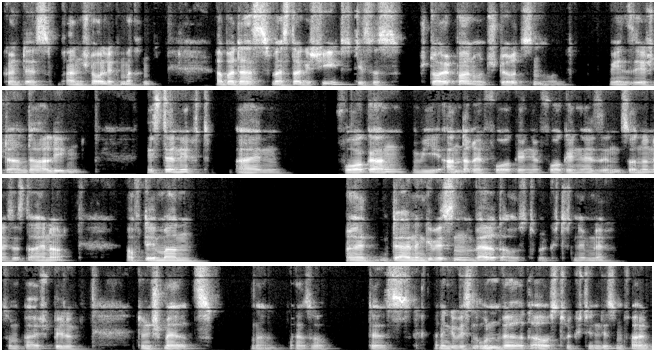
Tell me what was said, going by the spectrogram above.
könnte es anschaulich machen. Aber das, was da geschieht, dieses Stolpern und Stürzen und wie ein Seestern daliegen, ist ja nicht ein Vorgang, wie andere Vorgänge Vorgänge sind, sondern es ist einer, auf dem man, äh, der einen gewissen Wert ausdrückt, nämlich zum Beispiel den Schmerz. Ne? Also das einen gewissen Unwert ausdrückt in diesem Fall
